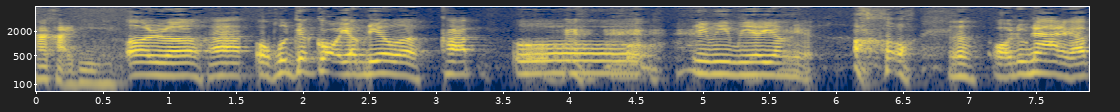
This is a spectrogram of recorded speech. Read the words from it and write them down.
ค้าขายดีเออเหรอครับโอ้คุณจะเกาะอย่างเดียวอะครับโอ้นี่มีเมียยังเนี่ยโอ้โหเอออ๋อดูหน้าเลยครับ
